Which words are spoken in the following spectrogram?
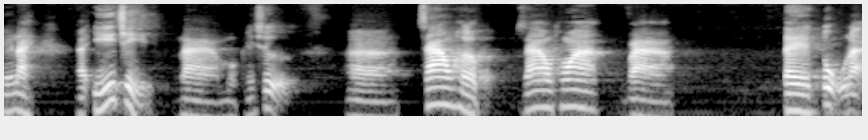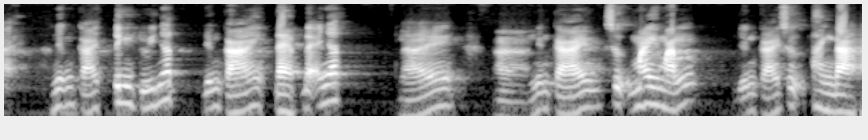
như thế này. À, ý chỉ là một cái sự à, giao hợp giao thoa và tề tụ lại những cái tinh túy nhất những cái đẹp đẽ nhất. Đấy à, những cái sự may mắn những cái sự thành đạt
